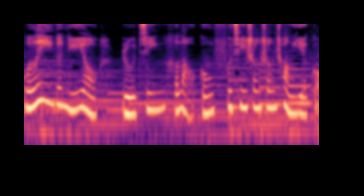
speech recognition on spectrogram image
我另一个女友如今和老公夫妻双双创业狗，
